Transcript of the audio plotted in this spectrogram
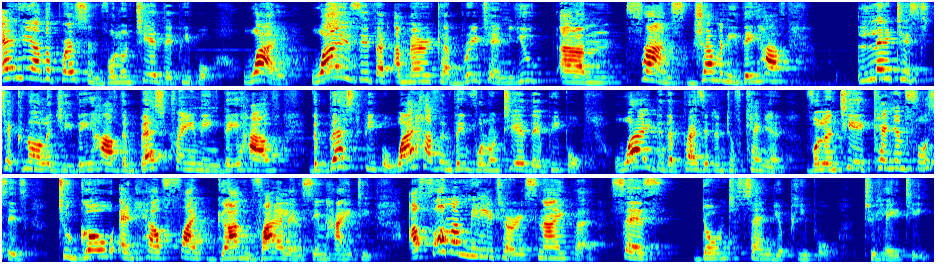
any other person volunteered their people? Why? Why is it that America, Britain, you, um, France, Germany, they have latest technology, they have the best training, they have the best people. Why haven't they volunteered their people? Why did the president of Kenya volunteer Kenyan forces to go and help fight gang violence in Haiti? A former military sniper says, don't send your people to Haiti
